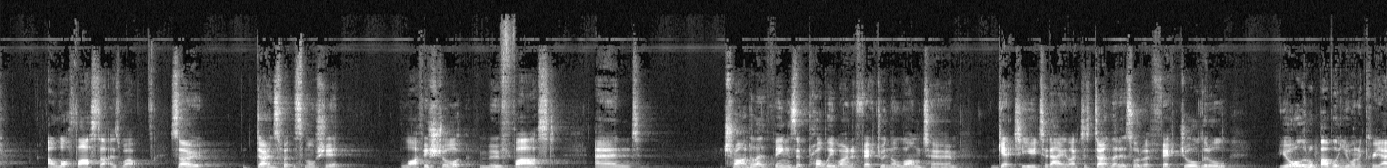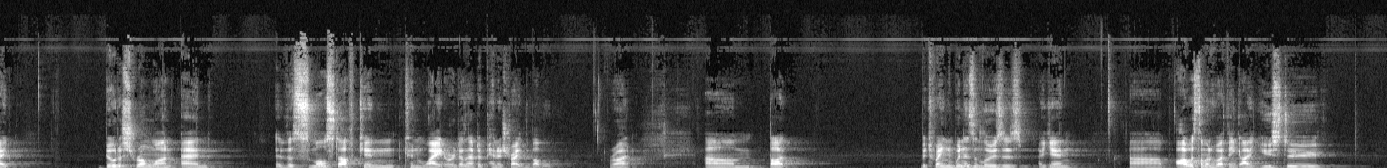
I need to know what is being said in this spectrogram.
a lot faster as well. So don't sweat the small shit life is short, move fast, and trying to let things that probably won't affect you in the long term get to you today. Like just don't let it sort of affect your little your little bubble you want to create. Build a strong one and the small stuff can can wait or it doesn't have to penetrate the bubble, right? Um, but between winners and losers, again, uh, I was someone who I think I used to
